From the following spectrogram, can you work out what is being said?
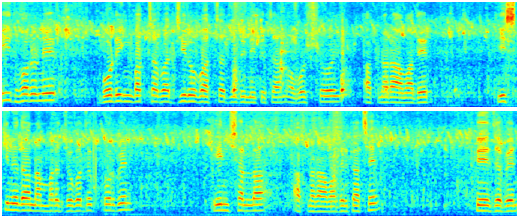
এই ধরনের বোর্ডিং বাচ্চা বা জিরো বাচ্চা যদি নিতে চান, অবশ্যই আপনারা আমাদের স্ক্রিনে দেওয়া নাম্বারে যোগাযোগ করবেন। ইনশাল্লাহ আপনারা আমাদের কাছে পেয়ে যাবেন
